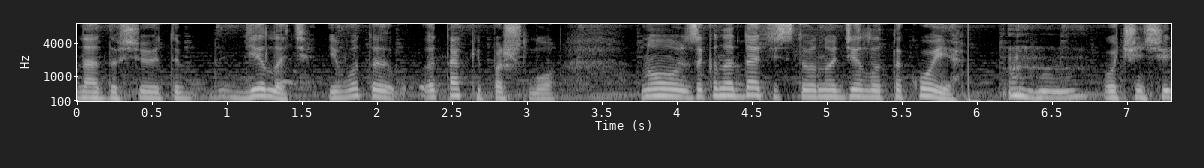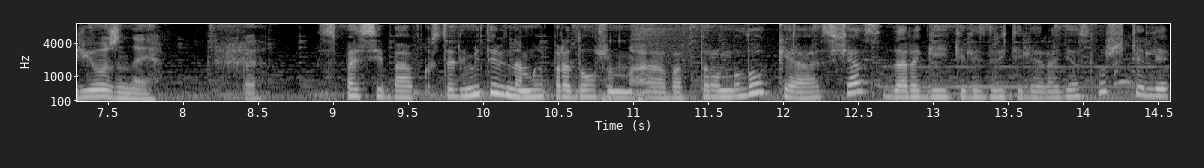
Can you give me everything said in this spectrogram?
надо все это делать. И вот э, э, так и пошло. Но законодательство, оно дело такое, Мгм. очень серьезное. Э, Спасибо, Августа Дмитриевна. Мы продолжим э, во втором блоке. А сейчас, дорогие телезрители и радиослушатели,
